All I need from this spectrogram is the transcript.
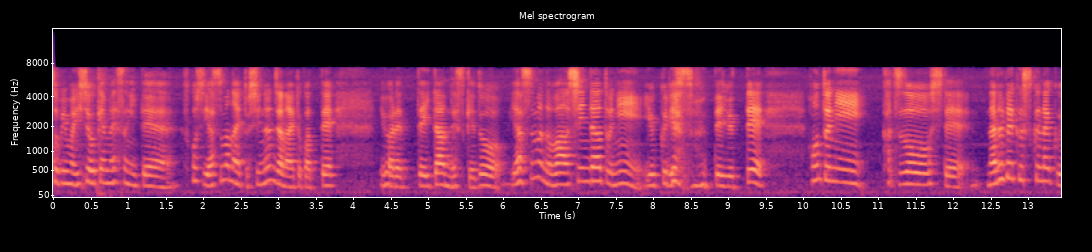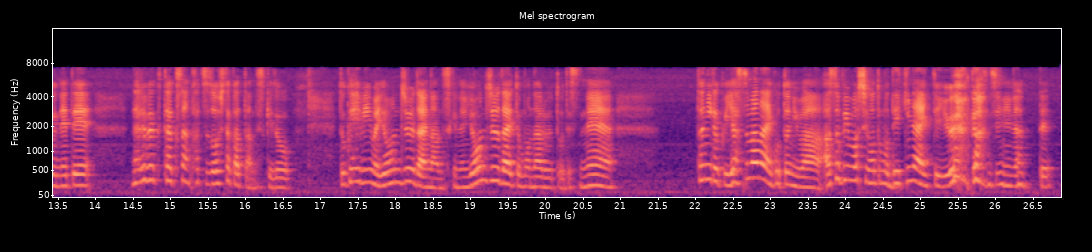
遊びも一生懸命すぎて少し休まないと死ぬんじゃないとかって言われていたんですけど休むのは死んだ後にゆっくり休むって言って本当に活動をしてなるべく少なく寝てなるべくたくさん活動したかったんですけど毒蛇今40代なんですけどね40代ともなるとですねとにかく休まないことには遊びも仕事もできないっていう感じになって。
